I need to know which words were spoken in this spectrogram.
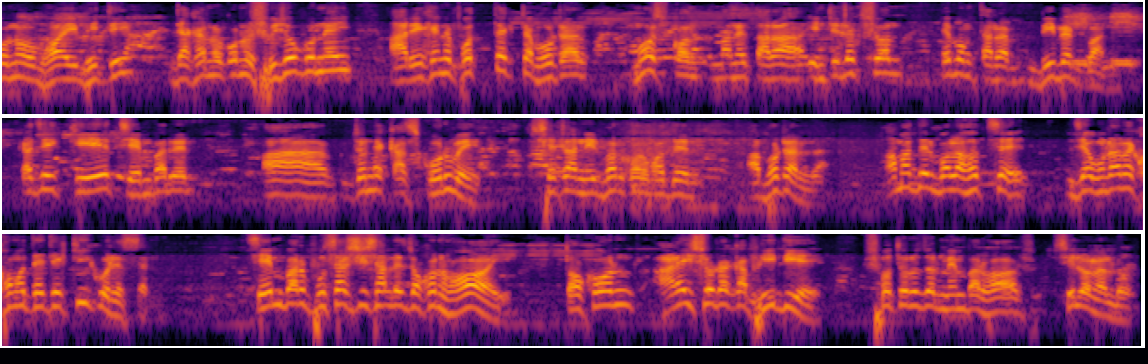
কোনো ভয় ভীতি দেখানোর কোনো সুযোগও নেই। আর এখানে প্রত্যেকটা ভোটার মোস্ট মানে তারা ইন্টেলেকচুয়াল এবং তারা বিবেকবান। কাজে কে চেম্বারের জন্য কাজ করবে, সেটা নির্ভর করে আমাদের ভোটাররা। আমাদের বলা হচ্ছে যে ওনারা ক্ষমতায় যে কী করেছেন। চেম্বার পঁচাশি সালে যখন হয়, তখন আড়াইশো টাকা ফি দিয়ে সতেরো জন মেম্বার হওয়া ছিল না লোক।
